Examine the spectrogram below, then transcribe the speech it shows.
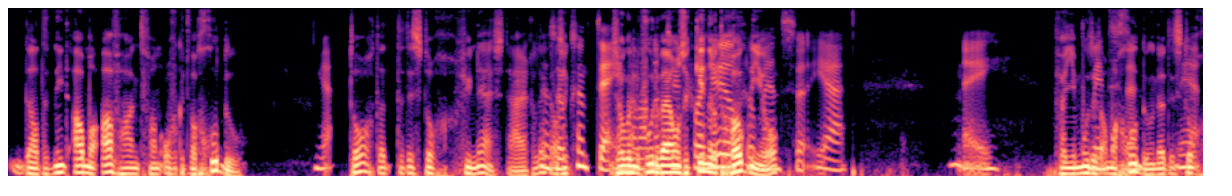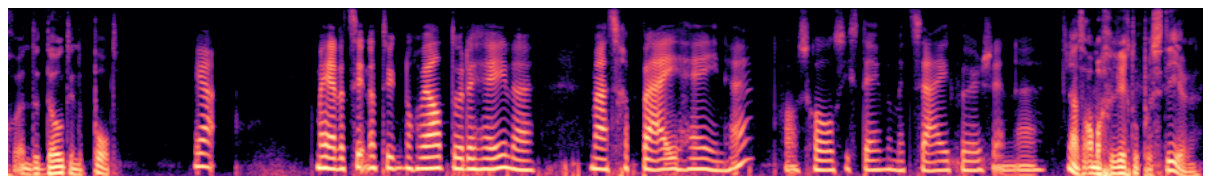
dat het niet allemaal afhangt van of ik het wel goed doe. Ja. Toch? Dat, dat is toch funest eigenlijk. Dat is Als ook zo'n thema. zo voeden wij onze kinderen toch ook niet op? Ja. Nee. van je moet het allemaal goed doen, dat is Ja. toch een- de dood in de pot. Ja. Maar ja, dat zit natuurlijk nog wel door de hele maatschappij heen. Hè? Gewoon schoolsystemen met cijfers. En, eh, Ja, het is allemaal gericht op presteren.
